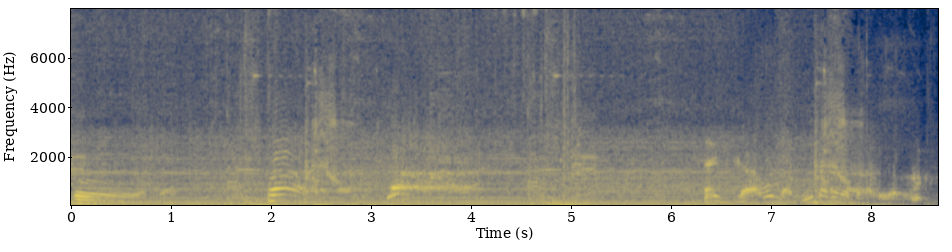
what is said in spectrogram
Oh, okay. ¡Ay, cabrón, la puta que lo parió!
